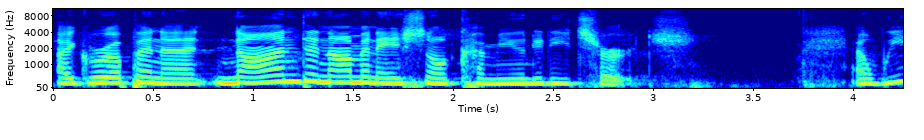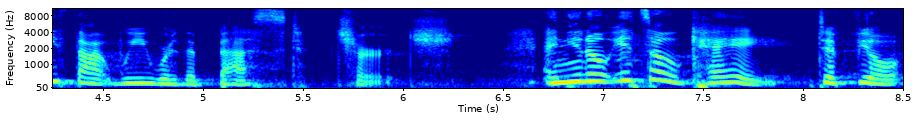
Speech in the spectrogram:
I grew up in a non denominational community church and we thought we were the best church. And you know, it's okay to feel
